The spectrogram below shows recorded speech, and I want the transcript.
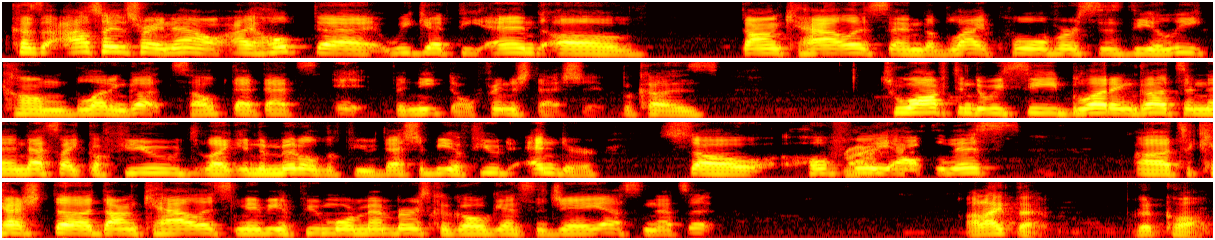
Because I'll say this right now, I hope that we get the end of Don Callis and the Blackpool versus the Elite come blood and guts. I hope that that's it. Finito, finish that shit. Because too often do we see blood and guts, and then that's like a feud, like in the middle of the feud. That should be a feud ender. So hopefully after this, uh, to catch the Don Callis, maybe a few more members could go against the JAS, and that's it. I like that. Good call.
